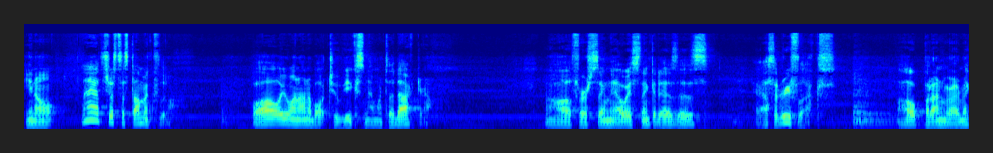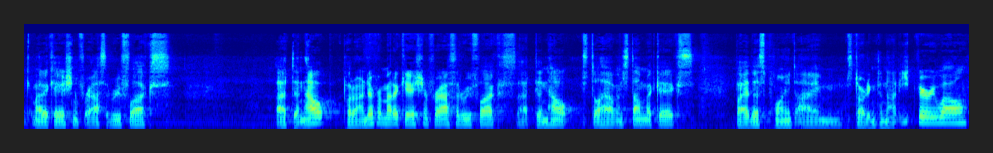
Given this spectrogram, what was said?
You know, eh, just a stomach flu. Well, we went on about two weeks, and I went to the doctor. Well, the first thing they always think it is is acid reflux. I'll put on medication for acid reflux. That didn't help. Put on a different medication for acid reflux. That didn't help. Still having stomach aches. By this point, I'm starting to not eat very well.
